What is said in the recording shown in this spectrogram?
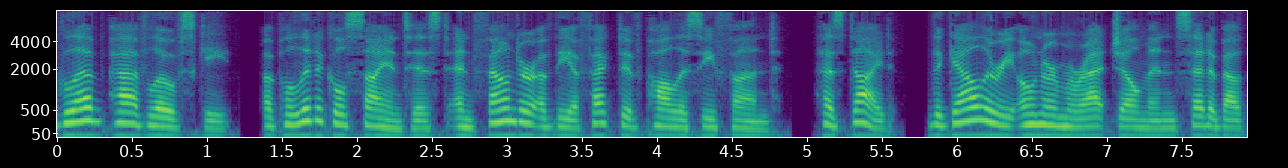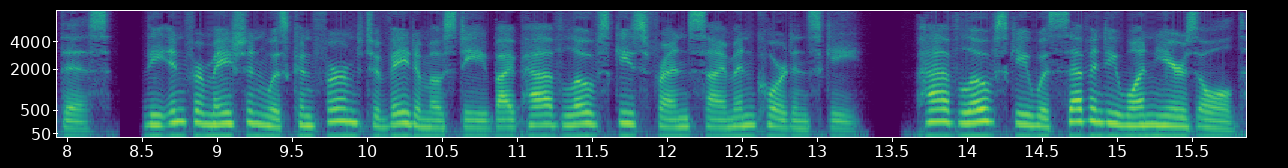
Gleb Pavlovsky, a political scientist and founder of the Effective Policy Fund, has died, the gallery owner Marat Gelman said about this. The information was confirmed to Vedomosti by Pavlovsky's friend Simon Kordonsky. Pavlovsky was 71 years old.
